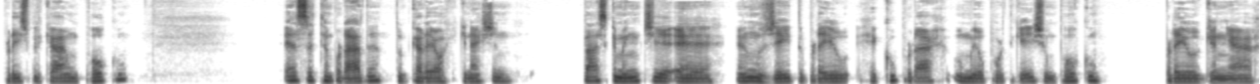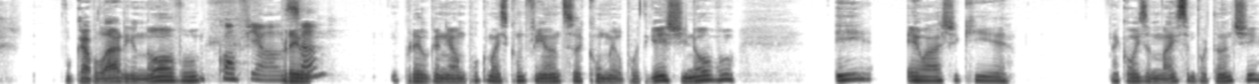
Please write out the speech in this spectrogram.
para explicar um pouco, essa temporada do Karaoke Connection basicamente é, é um jeito para eu recuperar o meu português um pouco, para eu ganhar vocabulário novo, Confiança. Pra eu- para eu ganhar um pouco mais confiança com o meu português de novo. E eu acho que a coisa mais importante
